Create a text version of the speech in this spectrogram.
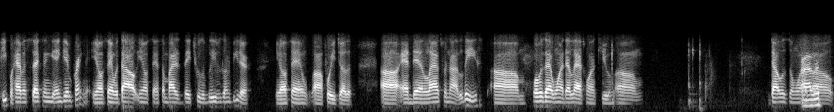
people having sex and, and getting pregnant. You know what I'm saying? Without you know what I'm saying somebody that they truly believe is going to be there. You know what I'm saying uh, for each other. Uh, and then last but not least, um, what was that one? That last one, Q. Um, that was the one Uh, let's- about.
